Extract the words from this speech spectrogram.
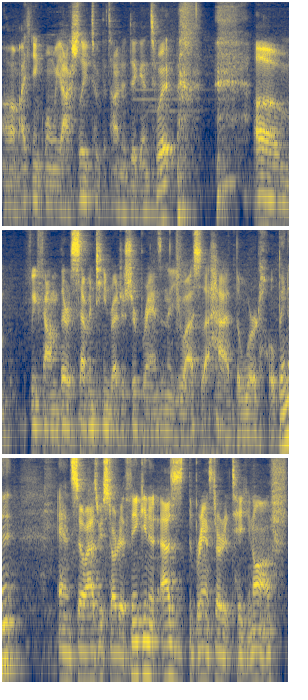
Um, I think when we actually took the time to dig into it, um, we found there were 17 registered brands in the US that had the word hope in it. And so as we started thinking, as the brand started taking off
